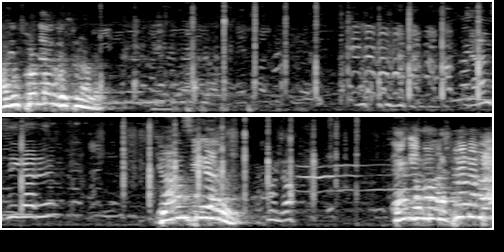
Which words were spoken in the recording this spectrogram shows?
అది చూడడానికి ఝాన్సీ గారు. ఝాన్సీ గారు. థ్యాంక్ యూ మా లక్ష్మీనారా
